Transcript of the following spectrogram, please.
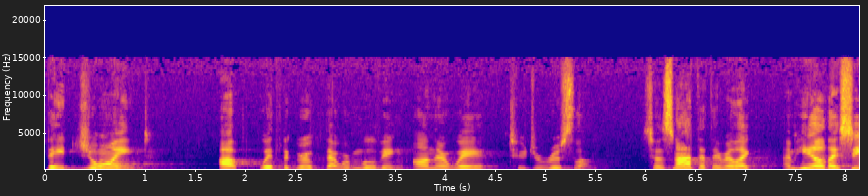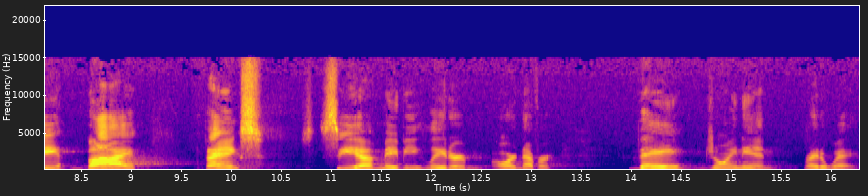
They joined up with the group that were moving on their way to Jerusalem. So it's not that they were like, I'm healed, I see, bye, thanks, see ya, maybe later or never. They join in right away.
